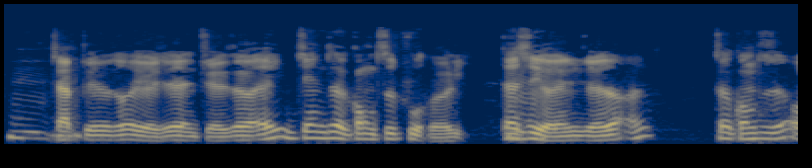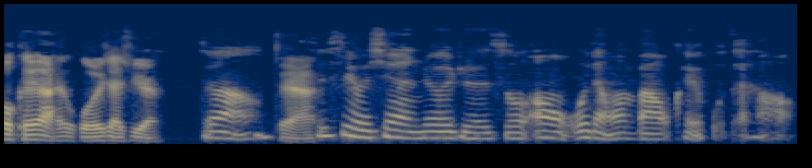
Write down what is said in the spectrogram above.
嗯，像比如说，有些人觉得，哎，你今天这个工资不合理，但是有人觉得，哎，这个工资 OK 啊，还活得下去啊，对啊，对啊，就是有些人就会觉得说，哦，我两万八我可以活得很好。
